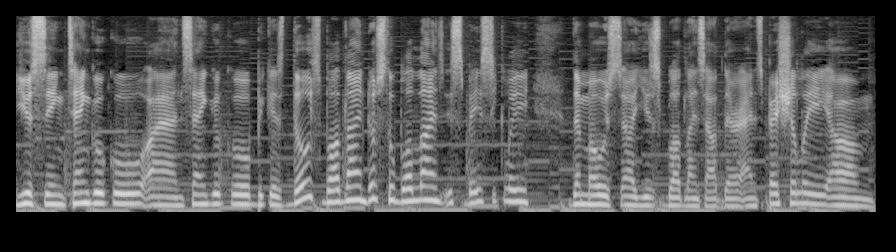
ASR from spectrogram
using Tengoku and Sengoku because those bloodlines, those two bloodlines, is basically the most uh, used bloodlines out there, and especially um,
